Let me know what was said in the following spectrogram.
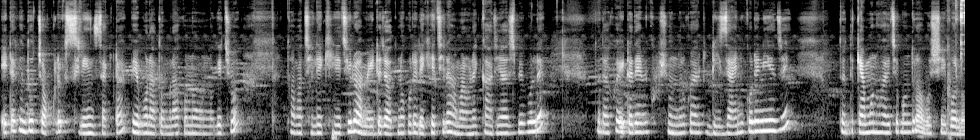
এটা কিন্তু চকলেট সিরিঞ্জ একটা, ভেবো না তোমরা কোনো অন্য কিছু। তো আমার ছেলে খেয়েছিল, আমি এটা যত্ন করে রেখেছিলাম, আমার অনেক কাজে আসবে বলে। তো দেখো, এটা দিয়ে আমি খুব সুন্দর করে একটা ডিজাইন করে নিয়েছি। তো কেমন হয়েছে বন্ধুরা, অবশ্যই বলো।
